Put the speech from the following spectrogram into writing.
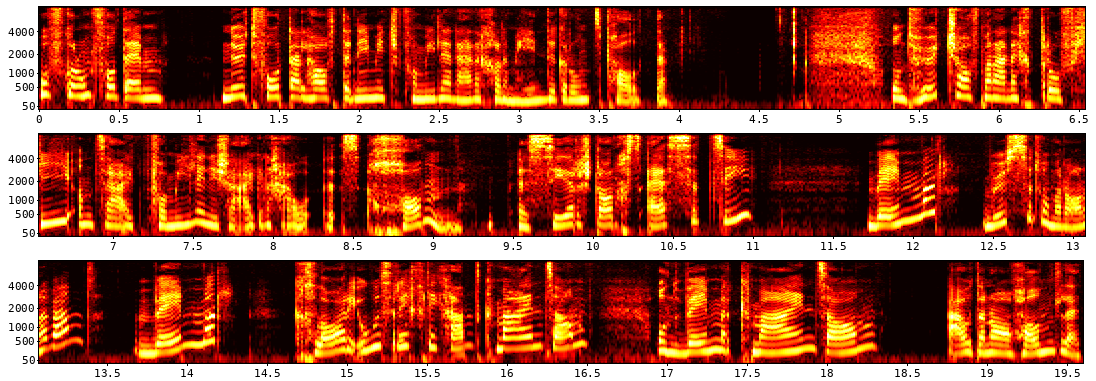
aufgrund von dem nicht vorteilhaften Image Familien eigentlich im Hintergrund zu behalten. Und heute schafft man eigentlich darauf hin und sagt, Familien ist eigentlich auch, es kann ein sehr starkes Asset sein, wenn wir wissen, wo wir hinwollen, wenn wir klare Ausrichtung haben gemeinsam und wenn wir gemeinsam auch danach handeln.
